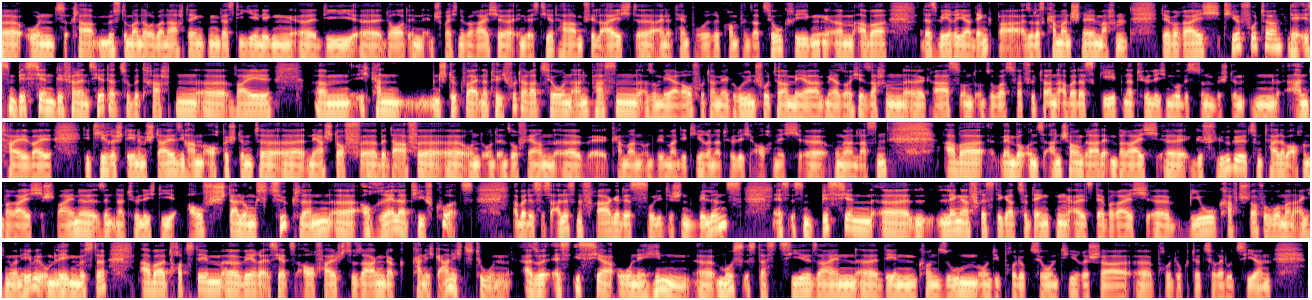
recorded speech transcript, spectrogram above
Äh, und klar müsste man darüber nachdenken, dass diejenigen, äh, die äh, dort in entsprechende Bereiche investiert haben, vielleicht eine temporäre Kompensation kriegen. Ähm, aber das wäre ja denkbar. Also das kann man schnell machen. Der Bereich Tierfutter, der ist ein bisschen differenzierter zu betrachten, weil ähm, ich kann ein Stück weit natürlich Futterrationen anpassen, also mehr Raufutter, mehr Grünfutter, mehr, mehr solche Sachen, äh, Gras und, und sowas verfüttern. Aber das geht natürlich nur bis zu einem bestimmten Anteil, weil die Tiere stehen im Stall, sie haben auch bestimmte äh, Nährstoffbedarfe äh, und, und insofern äh, kann man und will man die Tiere natürlich auch nicht äh, hungern lassen. Aber wenn wir uns anschauen, gerade im Bereich äh, Geflügel, zum Teil aber auch im Bereich Schweine, sind natürlich die Aufstallungszyklen äh, auch relativ kurz. Aber das ist alles eine Frage des politischen Willens. Es ist ein bisschen äh, längerfristiger zu denken als der Bereich äh, Biokraftstoffe, wo man eigentlich nur einen Hebel umlegen müsste. Aber trotzdem äh, wäre es jetzt auch falsch zu sagen, da kann ich gar nichts tun. Also es ist ja ohnehin, äh, muss es das Ziel sein, äh, den Konsum und die Produktion tierischer äh, Produkte zu reduzieren.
